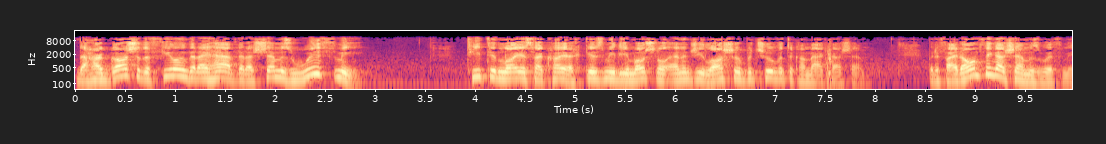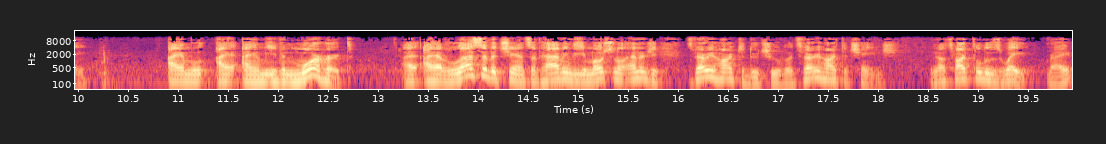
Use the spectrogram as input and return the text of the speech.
the hargasha, the feeling that I have that Hashem is with me, Titin loyas hakayach gives me the emotional energy, lashu b'tshuva, to come back to Hashem. But if I don't think Hashem is with me, I am, I, I am even more hurt. I, I, have less of a chance of having the emotional energy. It's very hard to do tshuva. It's very hard to change. You know, it's hard to lose weight, right?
